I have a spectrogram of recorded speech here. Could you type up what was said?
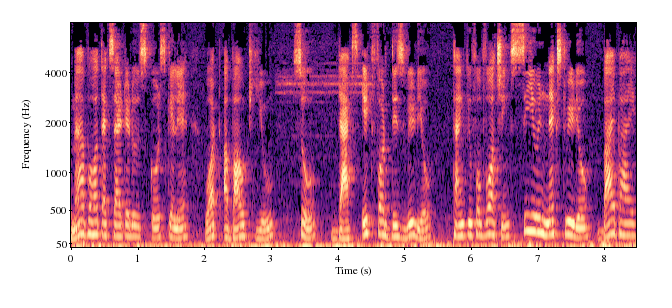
मैं बहुत एक्साइटेड हूँ इस कोर्स के लिए. What about you so that's it for this video thank you for watching see you in next video bye bye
